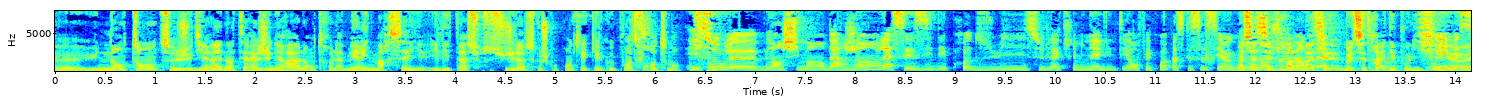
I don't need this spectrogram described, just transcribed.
une entente, je dirais, d'intérêt général entre la mairie de Marseille et l'État sur ce sujet-là, parce que je comprends qu'il y a quelques points de frottement. Et sur le blanchiment d'argent, la saisie des produits issus de la criminalité, on fait quoi? Parce que ça, c'est un gros bah ça, c'est le, bah, le, travail des policiers, euh,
